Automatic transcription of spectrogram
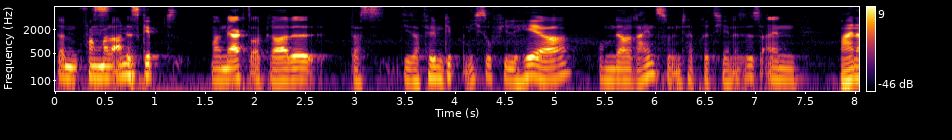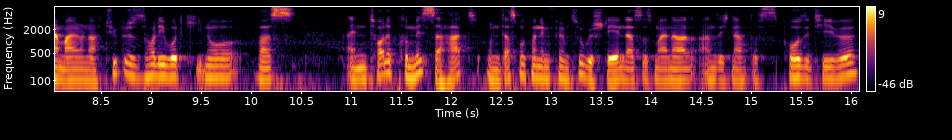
Dann fang mal an. Es gibt, man merkt auch gerade, dass dieser Film gibt nicht so viel her, um da rein zu interpretieren. Es ist ein meiner Meinung nach typisches Hollywood-Kino, was eine tolle Prämisse hat, und das muss man dem Film zugestehen, das ist meiner Ansicht nach das Positive,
